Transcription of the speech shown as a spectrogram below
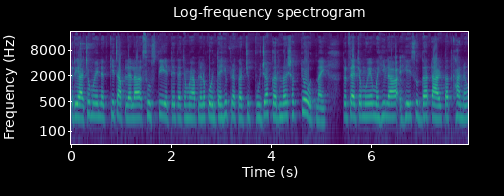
तर याच्यामुळे नक्कीच आपल्याला सुस्ती येते. त्याच्यामुळे आपल्याला कोणत्याही प्रकारची पूजा करणं शक्य होत नाही. तर त्याच्यामुळे महिला हे सुद्धा टाळतात खाणं.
